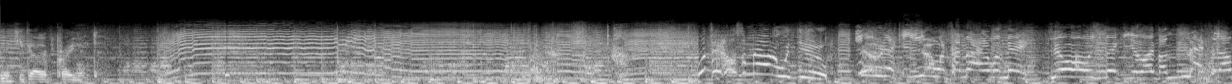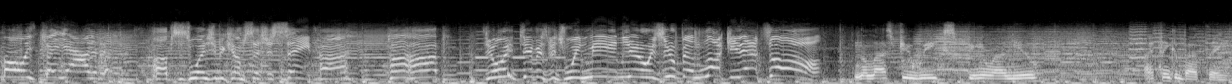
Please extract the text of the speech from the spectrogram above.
Nikki got her pregnant. You? You, Nikki, you know what's the matter with me? You're always making your life a mess, and I'm always getting you out of it. Hop, since when did you become such a saint, huh? Huh, Hop? The only difference between me and you is you've been lucky, that's all! In the last few weeks, being around you, I think about things.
